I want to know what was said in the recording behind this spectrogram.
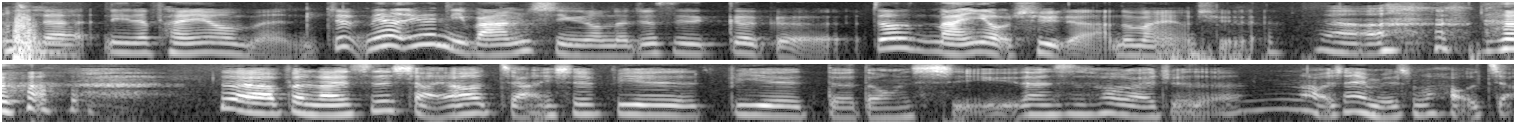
你的你的朋友们就没有，因为你把他们形容的，就是各个都蛮有趣的，都蛮有趣的。啊，对啊，本来是想要讲一些毕业毕业的东西，但是后来觉得、嗯、好像也没什么好讲，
